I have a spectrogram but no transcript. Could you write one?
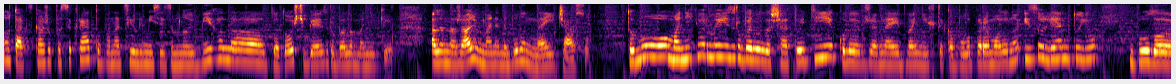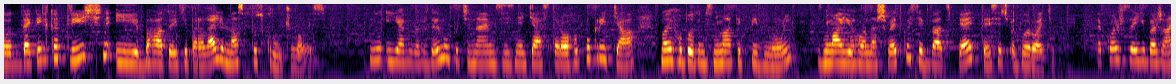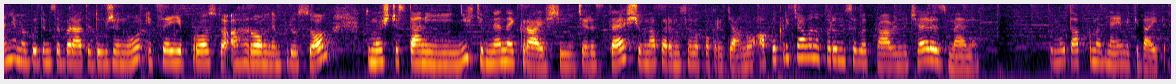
Ну так, скажу по секрету, вона цілий місяць за мною бігала для того, щоб я їй зробила манікюр. Але, на жаль, в мене не було на неї часу. Тому манікюр ми їй зробили лише тоді, коли вже в неї два нігтика було перемотано ізолентою. Було декілька тріщин і багато які паралелі в нас поскручувались. Ну і як завжди, ми починаємо зі зняття старого покриття. Ми його будемо знімати під нуль. Знімаю його на швидкості 25 тисяч оборотів. Також за її бажанням ми будемо забирати довжину, і це є просто огромним плюсом, тому що стан її нігтів не найкращий через те, що вона переносила покриття. Ну а покриття вона переносила правильно через мене. Тому тапками в неї не кидайте.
